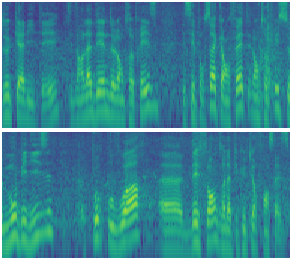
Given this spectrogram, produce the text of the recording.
de qualité, c'est dans l'ADN de l'entreprise et c'est pour ça qu'en fait l'entreprise se mobilise pour pouvoir euh, défendre l'apiculture française.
